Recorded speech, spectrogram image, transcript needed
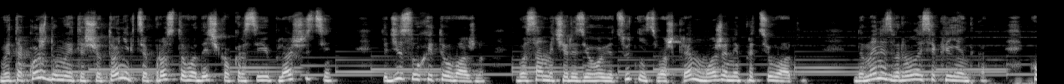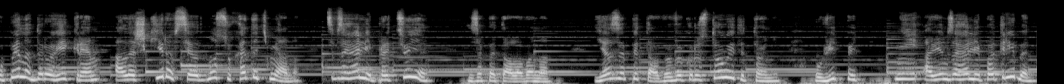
Ви також думаєте, що тонік це просто водичка в красивій пляшечці? Тоді слухайте уважно, бо саме через його відсутність ваш крем може не працювати. До мене звернулася клієнтка. Купила дорогий крем, але шкіра все одно суха та тьмяна. Це взагалі працює? запитала вона. Я запитав, ви використовуєте тонік? У відповідь ні, а він взагалі потрібен?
